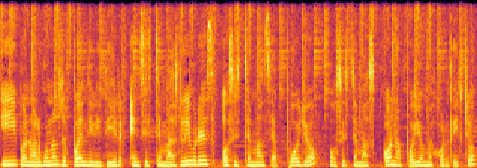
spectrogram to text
y bueno, algunos se pueden dividir en sistemas libres o sistemas de apoyo o sistemas con apoyo, mejor dicho.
